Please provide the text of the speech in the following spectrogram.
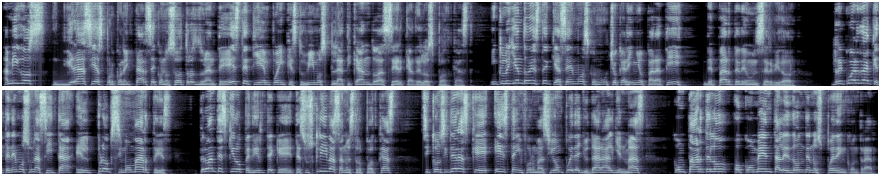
Amigos, gracias por conectarse con nosotros durante este tiempo en que estuvimos platicando acerca de los podcasts, incluyendo este que hacemos con mucho cariño para ti, de parte de un servidor. Recuerda que tenemos una cita el próximo martes, pero antes quiero pedirte que te suscribas a nuestro podcast si consideras que esta información puede ayudar a alguien más compártelo o coméntale dónde nos puede encontrar.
